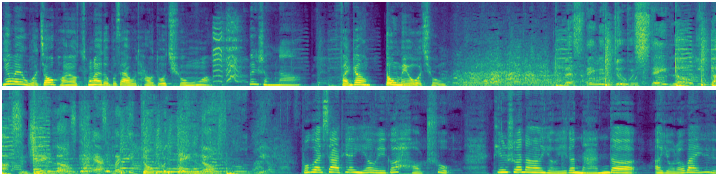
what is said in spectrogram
因为我交朋友从来都不在乎他有多穷啊。为什么呢？反正都没有我穷。不过夏天也有一个好处，听说呢有一个男的啊有了外遇，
